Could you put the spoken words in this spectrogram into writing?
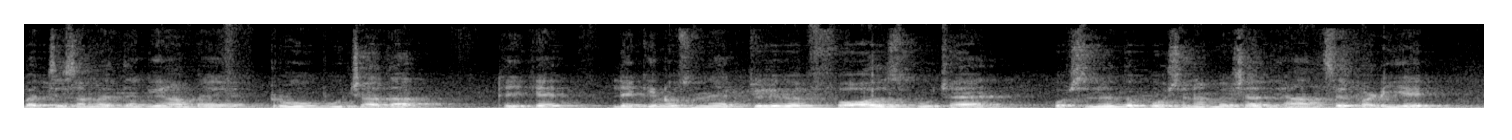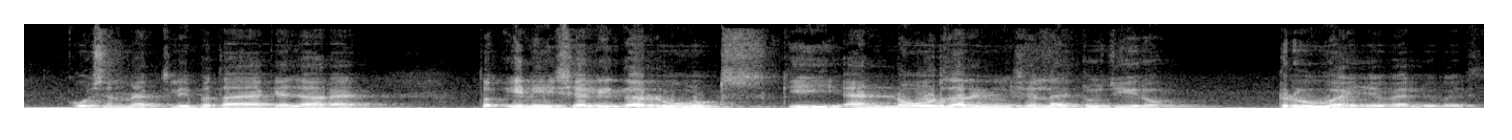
बच्चे समझते हैं कि हमें ट्रू पूछा था, ठीक है? लेकिन उसने एक्चुअली में फॉल्स पूछा है। क्वेश्चन में तो क्वेश्चन हमेशा ध्यान से पढ़िए। क्वेश्चन में एक्चुअली बताया क्या जा रहा है। तो initially the roots key and nodes are initialise to zero true है ये वैल्यू गाइस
